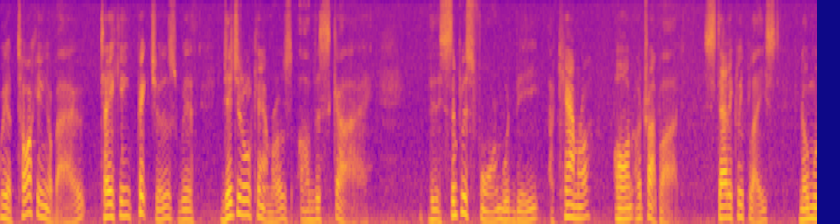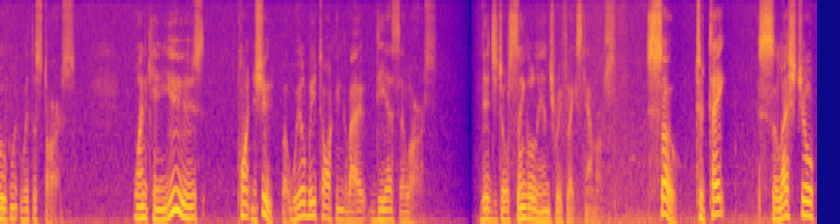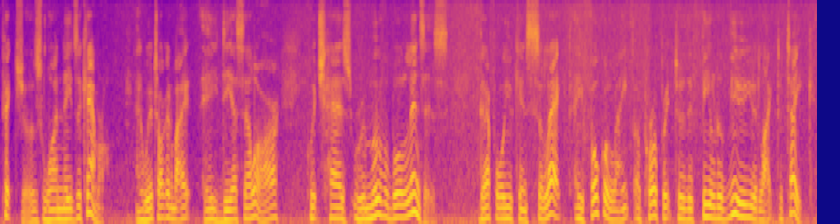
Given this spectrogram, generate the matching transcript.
We are talking about taking pictures with digital cameras of the sky. The simplest form would be a camera on a tripod, statically placed, no movement with the stars. One can use point and shoot, but we'll be talking about DSLRs, digital single lens reflex cameras. So, to take celestial pictures, one needs a camera. And we're talking about a DSLR, which has removable lenses. Therefore, you can select a focal length appropriate to the field of view you'd like to take.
